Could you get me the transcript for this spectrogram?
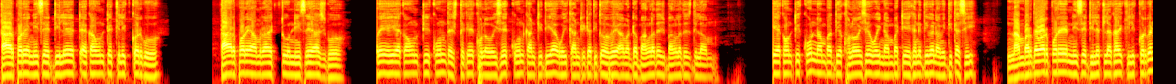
তারপরে নিচে ডিলেট অ্যাকাউন্টে ক্লিক করব। তারপরে আমরা একটু নিচে আসব। পরে এই অ্যাকাউন্টটি কোন দেশ থেকে খোলা হয়েছে, কোন কান্ট্রি দিয়া, ওই কান্ট্রিটা দিতে হবে, আমারটা বাংলাদেশ বাংলাদেশ দিলাম। এই অ্যাকাউন্টটি কোন নাম্বার দিয়ে খোলা হয়েছে, ওই নাম্বারটি এখানে দিবেন, আমি দিতেছি। নাম্বার দেওয়ার পরে নিচে ডিলেট লেখায় ক্লিক করবেন,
